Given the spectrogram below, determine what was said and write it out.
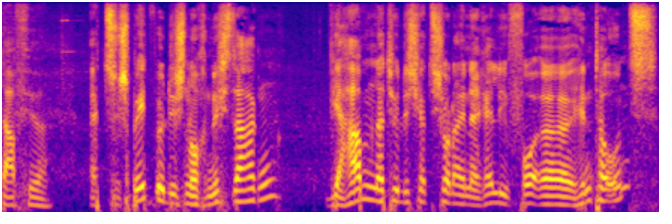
dafür? Äh, zu spät würde ich noch nicht sagen. Wir haben natürlich jetzt schon eine Rallye vor, äh, hinter uns,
